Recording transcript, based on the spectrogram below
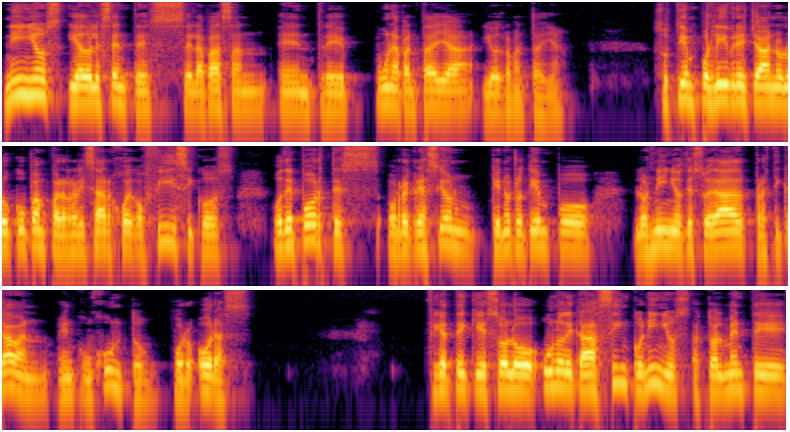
Niños y adolescentes se la pasan entre una pantalla y otra pantalla. Sus tiempos libres ya no lo ocupan para realizar juegos físicos, o deportes o recreación que en otro tiempo los niños de su edad practicaban en conjunto por horas. Fíjate que solo uno de cada cinco niños actualmente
